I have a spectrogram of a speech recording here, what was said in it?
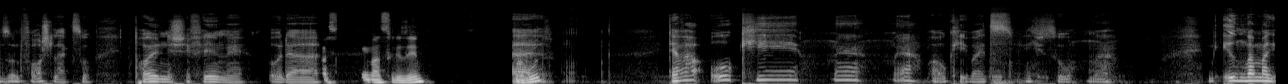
so ein Vorschlag, so polnische Filme. Oder Was Film hast du gesehen? War Äh, gut? der war okay. Ja, ja, war okay, war jetzt nicht so. Ja. Irgendwann mal,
